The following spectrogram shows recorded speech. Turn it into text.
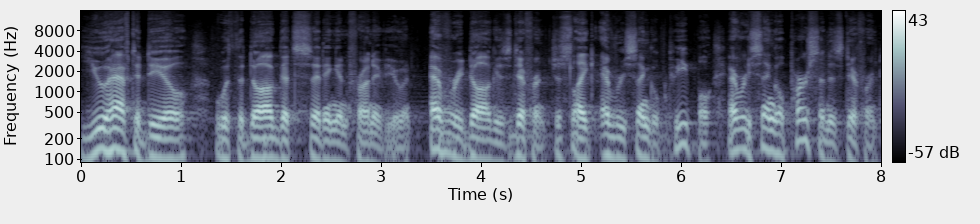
You have to deal with the dog that's sitting in front of you. And every dog is different, just like every single people, every single person is different.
